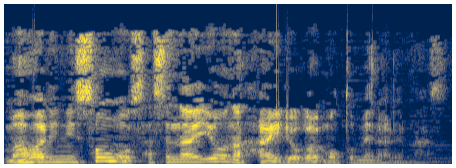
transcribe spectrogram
周りに損をさせないような配慮が求められます。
